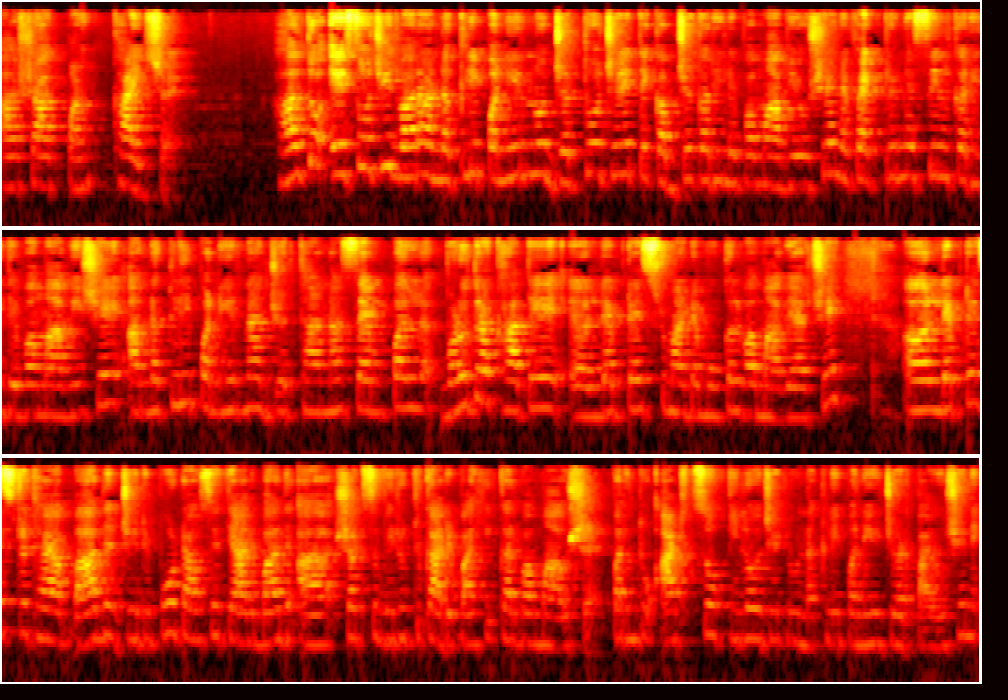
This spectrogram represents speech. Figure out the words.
આ શાક પણ ખાય છે. હાલ તો એસઓજી દ્વારા નકલી પનીરનો જથ્થો છે તે કબજે કરી લેવામાં આવ્યો છે અને ફેક્ટરીને સીલ કરી દેવામાં આવી છે. આ નકલી પનીરના જથ્થાના સેમ્પલ વડોદરા ખાતે લેબ ટેસ્ટ માટે મોકલવામાં આવ્યા છે. લેબ ટેસ્ટ થયા બાદ જે રિપોર્ટ આવશે ત્યારબાદ આ શખ્સ વિરુદ્ધ કાર્યવાહી કરવામાં આવશે. પરંતુ આઠસો કિલો જેટલું નકલી પનીર ઝડપાયું છે અને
